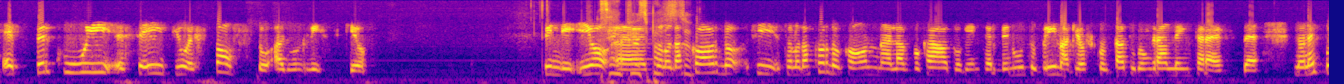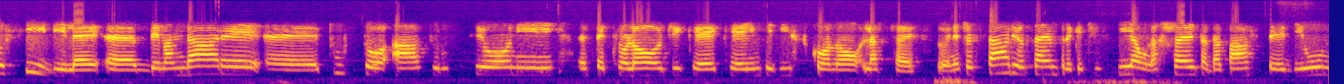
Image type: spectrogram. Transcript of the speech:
e per cui eh, sei più esposto ad un rischio. Quindi io eh, sono, d'accordo, sì, sono, d'accordo, con l'avvocato che è intervenuto prima, che ho ascoltato con grande interesse. Non è possibile eh, demandare eh, tutto a soluzioni soluzioni eh, tecnologiche che impediscono l'accesso. È necessario sempre che ci sia una scelta da parte di un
